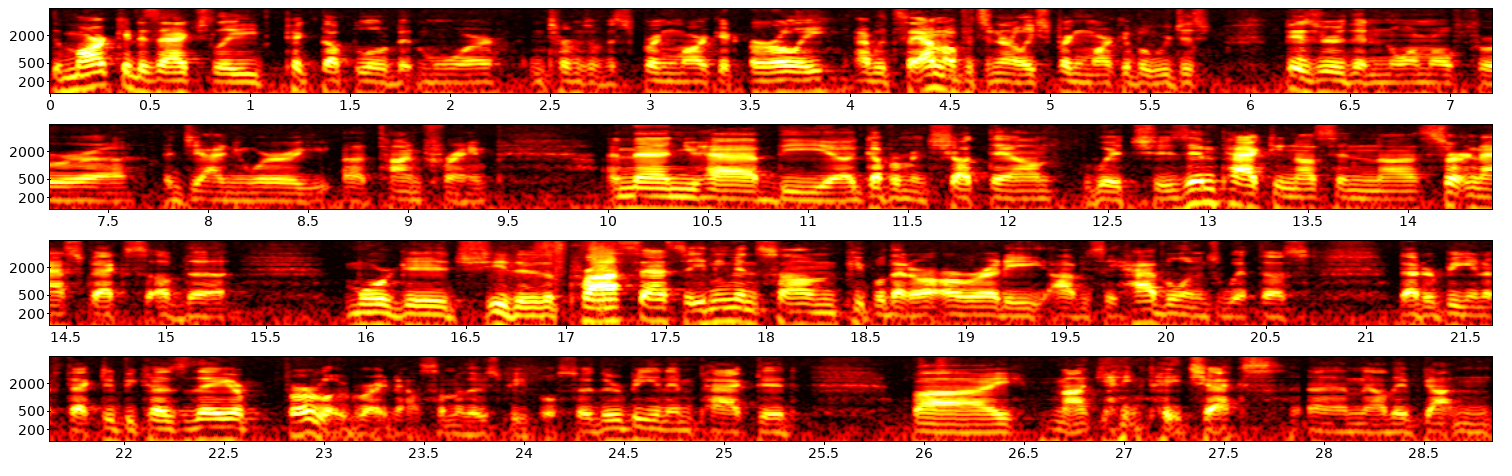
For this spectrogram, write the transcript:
the market has actually picked up a little bit more in terms of a spring market early. I would say I don't know if it's an early spring market, but we're just busier than normal for uh, a January uh, time frame. And then you have the uh, government shutdown, which is impacting us in uh, certain aspects of the mortgage, either the process, and even some people that are already obviously have loans with us that are being affected because they are furloughed right now. Some of those people, so they're being impacted by not getting paychecks, and now they've gotten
